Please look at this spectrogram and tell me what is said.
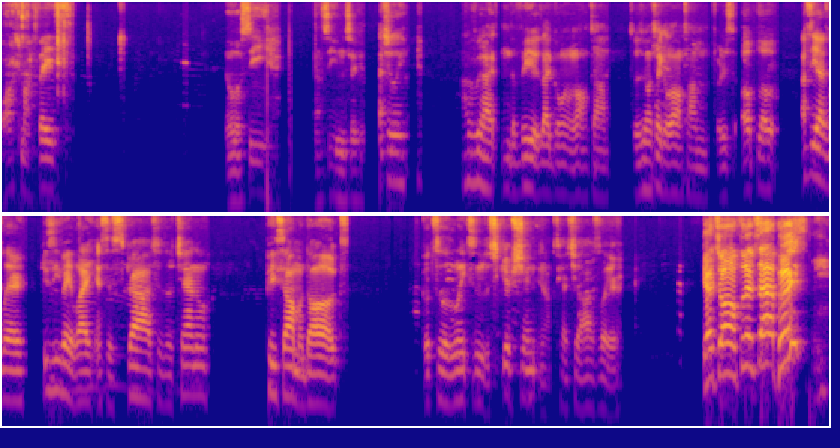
wash my face we'll see. I'll see you in a second. Actually, I've got the video is like going a long time, so it's gonna take a long time for this to upload. I'll see you guys later. Please leave a like and subscribe to the channel. Peace out, my dogs. Go to the links in the description, and I'll catch you guys later. Catch you on flip side. Peace.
